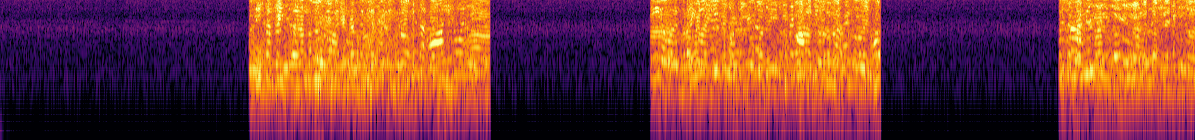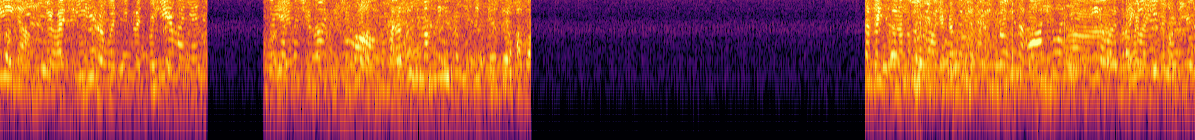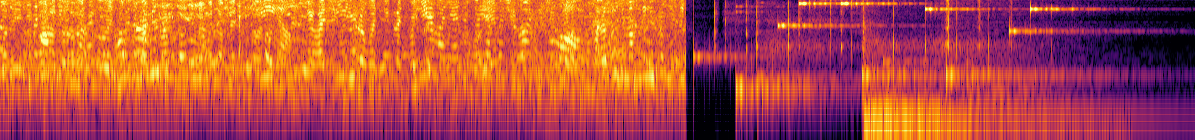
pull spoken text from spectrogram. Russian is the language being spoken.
Хорошо, не могли не пропустить те же Хорошо, не могли не пропустить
